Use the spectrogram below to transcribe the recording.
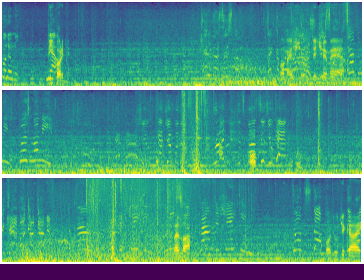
follow me. Výborne. Máme ešte utečeme a What's happening? Poď, utekaj.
